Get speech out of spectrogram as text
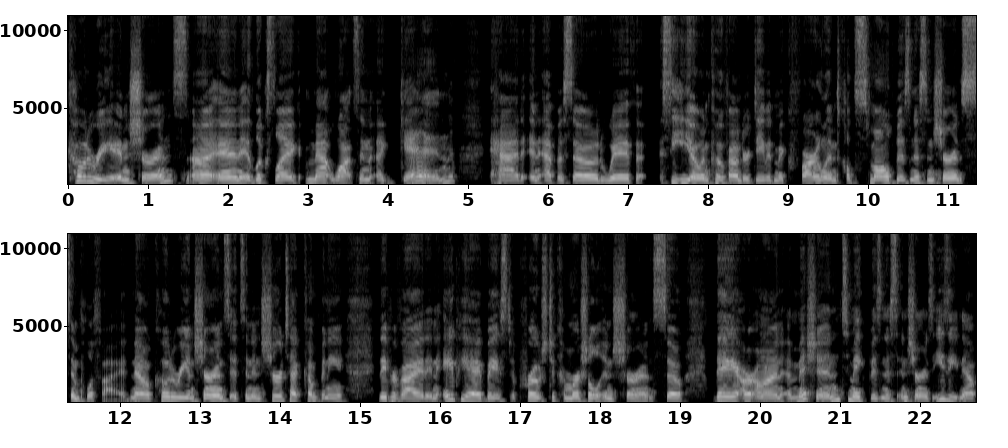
Coterie Insurance, uh, and it looks like Matt Watson again had an episode with CEO and co-founder David McFarland called Small Business Insurance Simplified. Now, Coterie Insurance, it's an insure tech company. They provide an API-based approach to commercial insurance. So they are on a mission to make business insurance easy. Now,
